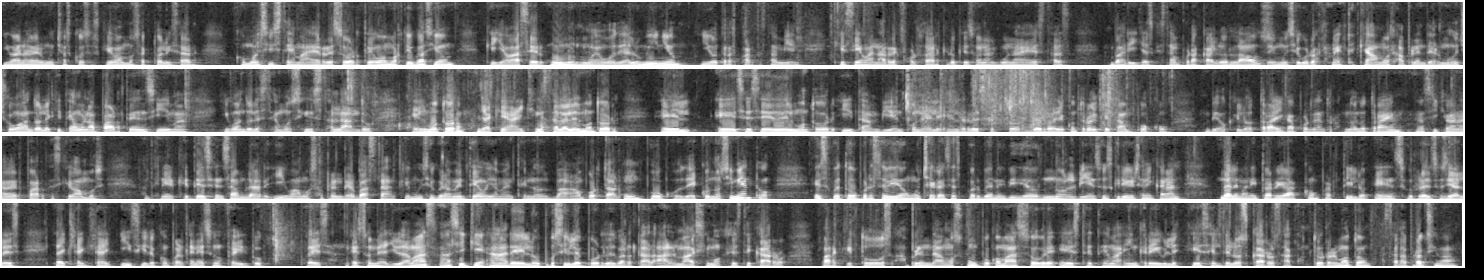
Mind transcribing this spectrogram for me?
Y van a ver muchas cosas que vamos a actualizar como el sistema de resorte o amortiguación que ya va a ser uno nuevo de aluminio y otras partes también que se van a reforzar. Creo que son algunas de estas varillas que están por acá a los lados. Estoy muy seguramente que vamos a aprender mucho cuando le quitemos la parte de encima y cuando le estemos instalando el motor ya que hay que instalar el motor el ESC del motor y también ponerle el receptor de radio control que tampoco veo que lo traiga por dentro. No lo traen así que van a haber partes que vamos tener que desensamblar y vamos a aprender bastante. Muy seguramente obviamente nos va a aportar un poco de conocimiento. Eso fue todo por este video. Muchas gracias por ver el video. No olviden suscribirse a mi canal dale manito arriba compartirlo en sus redes sociales like like like y si lo comparten en su facebook pues eso me ayuda más. Así que haré lo posible por desbaratar al máximo este carro para que todos aprendamos un poco más sobre este tema increíble que es el de los carros a control remoto. Hasta la próxima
